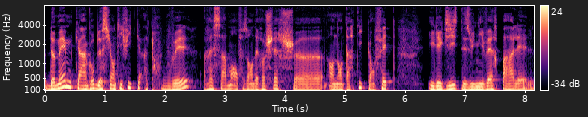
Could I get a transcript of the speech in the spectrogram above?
De même qu'un groupe de scientifiques a trouvé récemment en faisant des recherches euh, en Antarctique qu'en fait il existe des univers parallèles.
